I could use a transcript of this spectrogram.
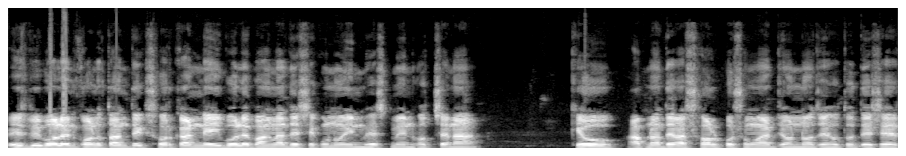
রিজবি বলেন, গণতান্ত্রিক সরকার নেই বলে বাংলাদেশে কোনো ইনভেস্টমেন্ট হচ্ছে না। কেউ আপনাদের স্বল্প সময়ের জন্য যেহেতু দেশের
